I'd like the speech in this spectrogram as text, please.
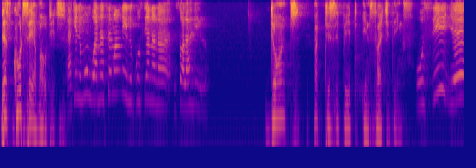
does God say about it? lakini mungu anasema nini kuhusiana na swala hilo Don't participate in such things. usije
